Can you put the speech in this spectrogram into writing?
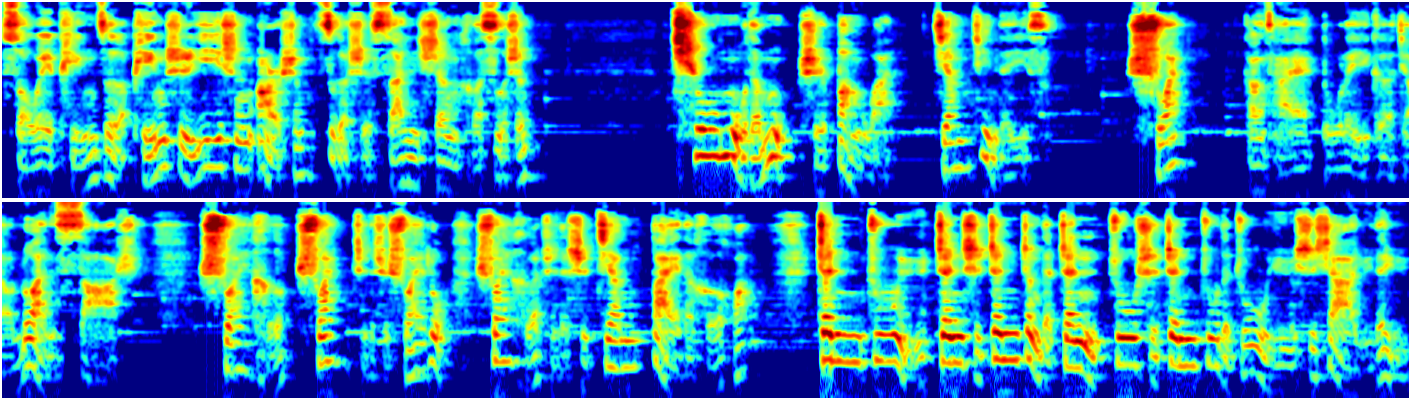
所谓平仄，平是一声、二声，仄是三声和四声。秋暮的暮是傍晚将近的意思。衰，刚才读了一个叫乱洒衰荷，衰指的是衰落，衰荷指的是将败的荷花。珍珠雨，珍是真正的珍，珠是珍珠的珠，雨是下雨的雨。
